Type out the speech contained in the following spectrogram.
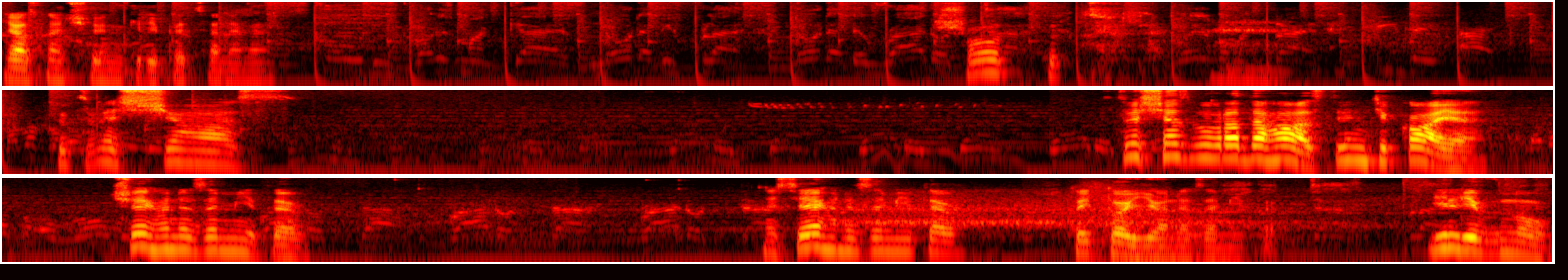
Ясно, що він кріпиться ними. Що тут? Тут весь час. Тут весь час був Радагаст, він тікає. Ще його не замітив. Якщо я не замітив, то й той його не замітив. І лівнув.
